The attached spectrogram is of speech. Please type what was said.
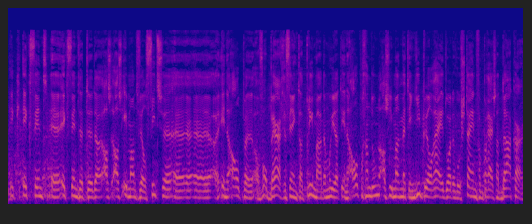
Ik, ik, vind, uh, ik vind het, uh, als, als iemand wil fietsen uh, in de Alpen of op bergen, vind ik dat prima. Dan moet je dat in de Alpen gaan doen. Als iemand met een jeep wil rijden door de woestijn van Parijs naar Dakar...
